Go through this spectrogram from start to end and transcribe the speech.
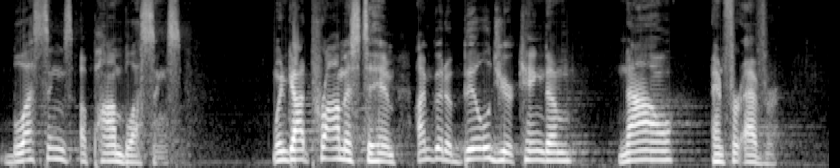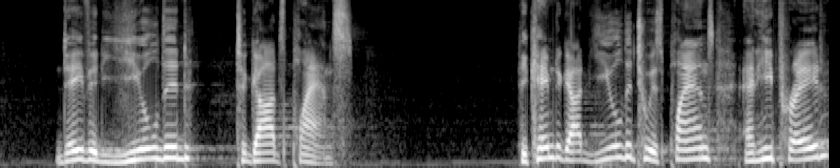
blessings upon blessings, when God promised to him, I'm going to build your kingdom now and forever. David yielded to God's plans. He came to God, yielded to his plans, and he prayed,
